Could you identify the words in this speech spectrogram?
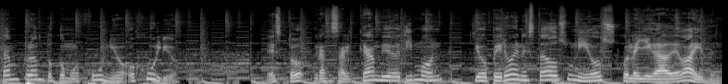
tan pronto como junio o julio. Esto gracias al cambio de timón que operó en Estados Unidos con la llegada de Biden.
